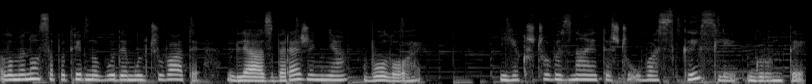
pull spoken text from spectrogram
ломеноса потрібно буде мульчувати для збереження вологи. Якщо ви знаєте, що у вас кислі ґрунти,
